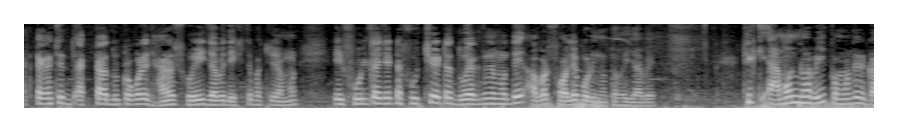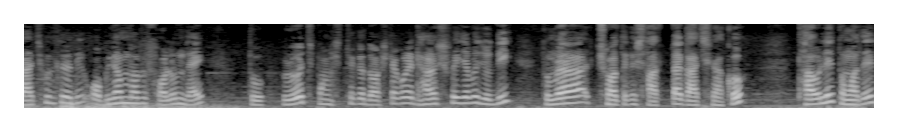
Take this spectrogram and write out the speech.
একটা গাছে একটা দুটো করে ঢ্যাঁড়স হয়েই যাবে। দেখতে পাচ্ছ যেমন এই ফুলটা যেটা ফুটছে, এটা দু একদিনের মধ্যে আবার ফলে পরিণত হয়ে যাবে। ঠিক এমনভাবেই তোমাদের গাছগুলোতে যদি অবিরামভাবে ফলন দেয়, তো রোজ পাঁচ থেকে দশটা করে ঢ্যাঁড়স পেয়ে যাবে যদি তোমরা ছ থেকে সাতটা গাছ রাখো, তাহলে তোমাদের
